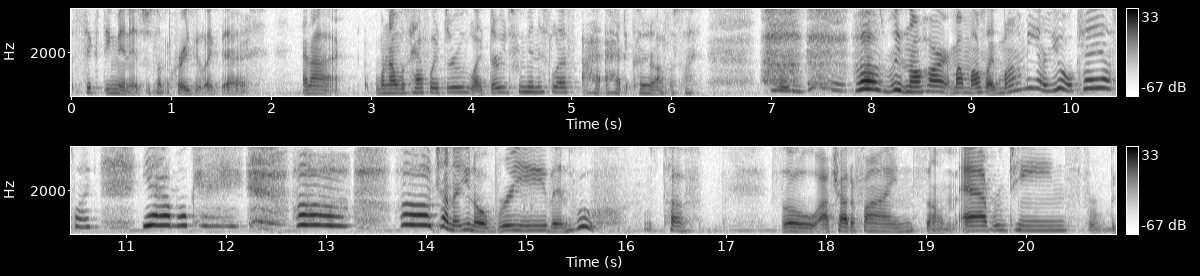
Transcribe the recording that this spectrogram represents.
60 minutes or something crazy like that. and I when I was halfway through, like 32 minutes left, I, I had to cut it off. I was like, I was breathing all hard. My mom was like, "Mommy, are you okay?" I was like, "Yeah, I'm okay." Ah, ah, trying to you know breathe and whew, it was tough. So I try to find some ab routines for be-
